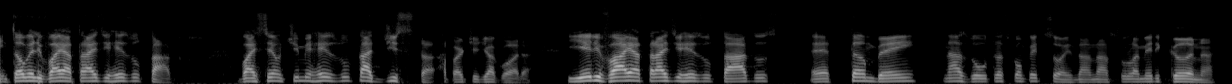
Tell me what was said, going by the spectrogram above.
Então ele vai atrás de resultados vai ser um time resultadista a partir de agora. E ele vai atrás de resultados é, também nas outras competições, na, na Sul-Americana.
